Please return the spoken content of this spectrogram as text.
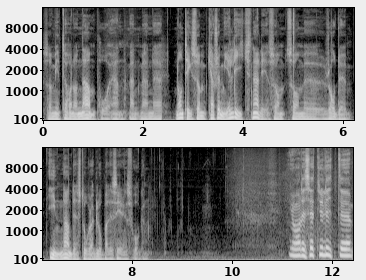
Som vi inte har något namn på än. Men, men eh, någonting som kanske mer liknar det som, som eh, rådde innan den stora globaliseringsvågen. Ja, det sätter ju lite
